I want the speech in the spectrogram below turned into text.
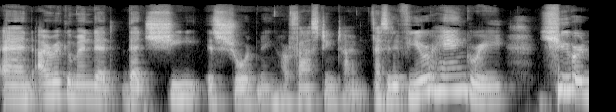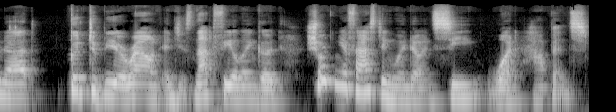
And I recommended that she is shortening her fasting time. I said, if you're hangry, you're not good to be around and she's not feeling good, shorten your fasting window and see what happens.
